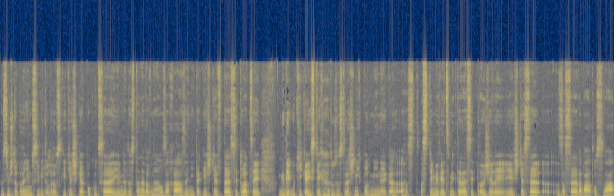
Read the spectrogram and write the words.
Myslím, že to pro ně musí být obrovsky těžké, pokud se jim nedostane rovného zacházení, tak ještě v té situaci, kdy utíkají z těch hrůzostrašných podmínek a, a, a s těmi věcmi, které si prožili, ještě se eh, zase rvát o svá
